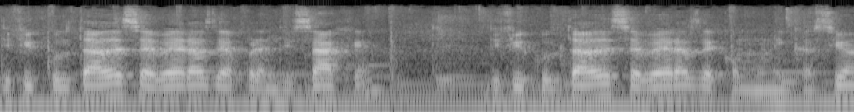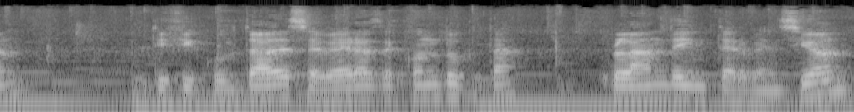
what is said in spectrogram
dificultades severas de aprendizaje, dificultades severas de comunicación, dificultades severas de conducta, plan de intervención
